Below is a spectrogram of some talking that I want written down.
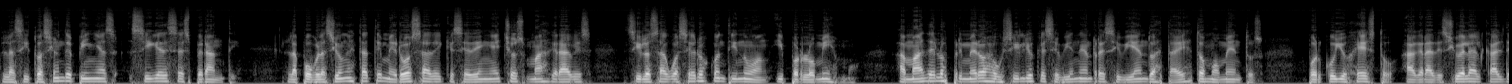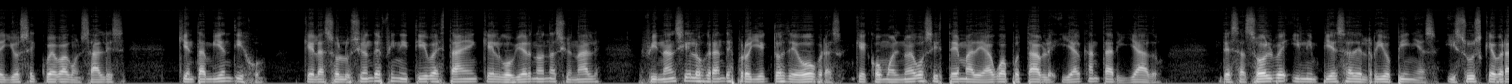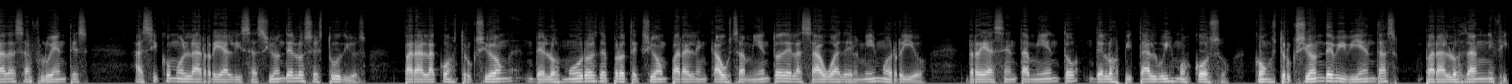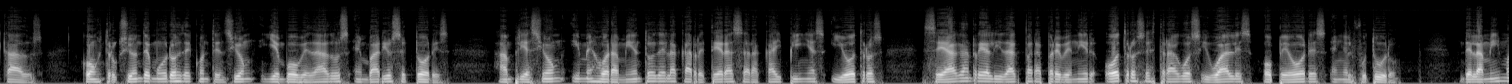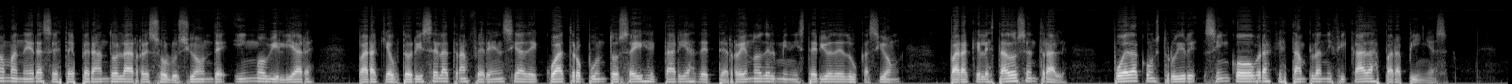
La situación de Piñas sigue desesperante. La población está temerosa de que se den hechos más graves si los aguaceros continúan y por lo mismo, a más de los primeros auxilios que se vienen recibiendo hasta estos momentos, por cuyo gesto agradeció el alcalde José Cueva González, quien también dijo que la solución definitiva está en que el gobierno nacional financie los grandes proyectos de obras que como el nuevo sistema de agua potable y alcantarillado, desasolve y limpieza del río Piñas y sus quebradas afluentes, así como la realización de los estudios para la construcción de los muros de protección para el encauzamiento de las aguas del mismo río, reasentamiento del Hospital Luis Moscoso, construcción de viviendas para los damnificados, construcción de muros de contención y embovedados en varios sectores, ampliación y mejoramiento de la carretera Saracay-Piñas y otros se hagan realidad para prevenir otros estragos iguales o peores en el futuro. De la misma manera se está esperando la resolución de inmobiliar para que autorice la transferencia de 4.6 hectáreas de terreno del Ministerio de Educación para que el Estado central pueda construir cinco obras que están planificadas para Piñas.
